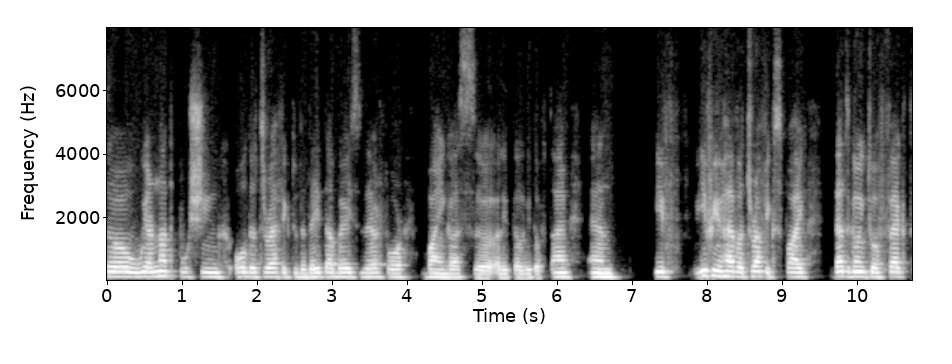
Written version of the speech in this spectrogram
So we are not pushing all the traffic to the database, therefore buying us uh, a little bit of time. And if if you have a traffic spike, that's going to affect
